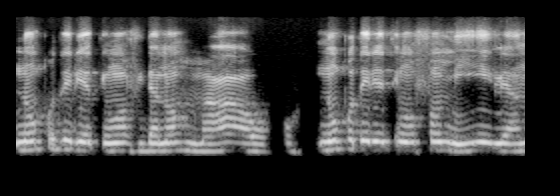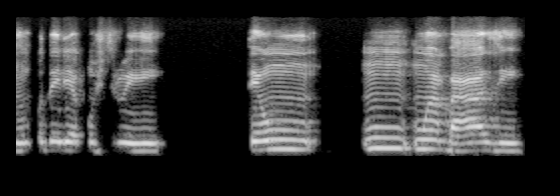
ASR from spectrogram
não poderia ter uma vida normal, não poderia ter uma família, não poderia construir, ter um, um, uma base,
